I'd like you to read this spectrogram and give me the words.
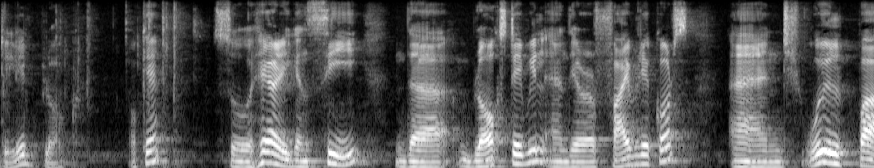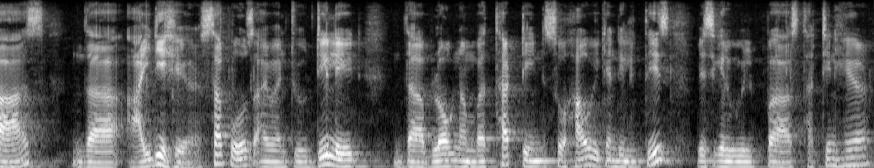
delete blog okay? So here you can see the blogs table and there are five records and we will pass the id here. Suppose i want to delete the block number 13 so how we can delete this? Basically we will pass 13 here.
